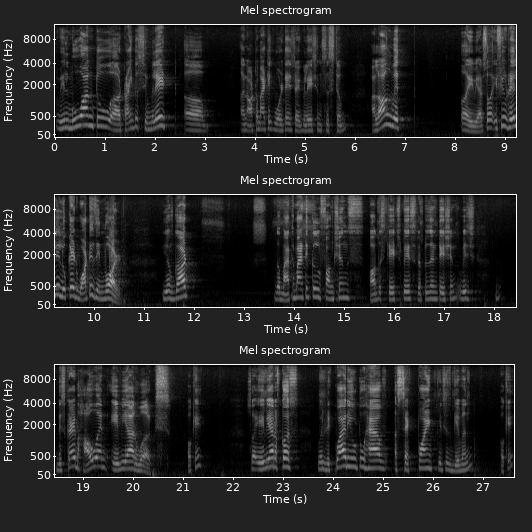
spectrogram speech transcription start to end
we will move on to uh, trying to simulate uh, an automatic voltage regulation system along with a AVR. So, if you really look at what is involved, you have got the mathematical functions or the state space representation which describe how an AVR works. Okay. So, AVR of course, will require you to have a set point which is given. Okay.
